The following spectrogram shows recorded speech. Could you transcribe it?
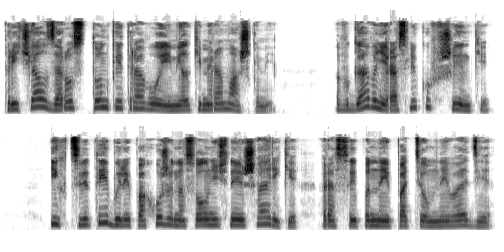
Причал зарос тонкой травой и мелкими ромашками. В гавани росли кувшинки. Их цветы были похожи на солнечные шарики, рассыпанные по темной воде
